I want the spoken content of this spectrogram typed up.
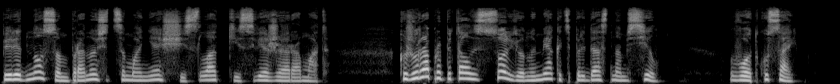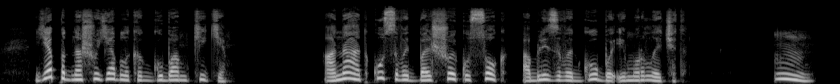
Перед носом проносится манящий, сладкий, свежий аромат. Кожура пропиталась солью, но мякоть придаст нам сил. Вот, кусай. Я подношу яблоко к губам Кики. Она откусывает большой кусок, облизывает губы и мурлычет. Ммм.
